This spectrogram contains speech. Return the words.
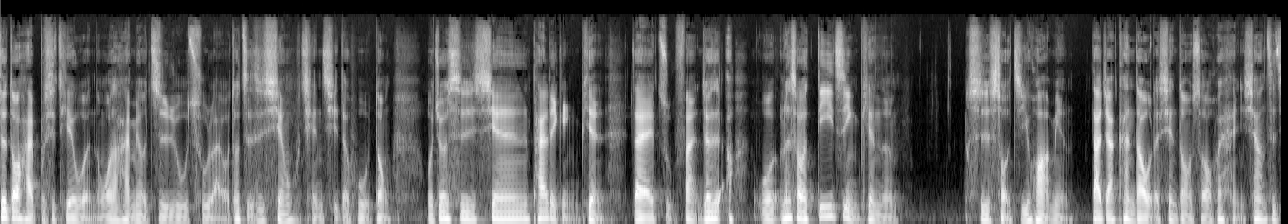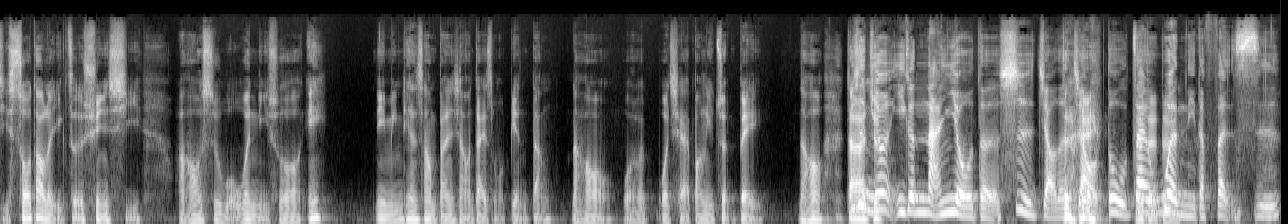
这都还不是贴文，我都还没有置入出来，我都只是先前期的互动。我就是先拍了一个影片，在煮饭，就是啊，我那时候第一支影片呢是手机画面，大家看到我的线动的时候，会很像自己收到了一则讯息，然后是我问你说，诶，你明天上班想要带什么便当？然后我会我起来帮你准备。然后就，就是你用一个男友的视角的角度 在问你的粉丝，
